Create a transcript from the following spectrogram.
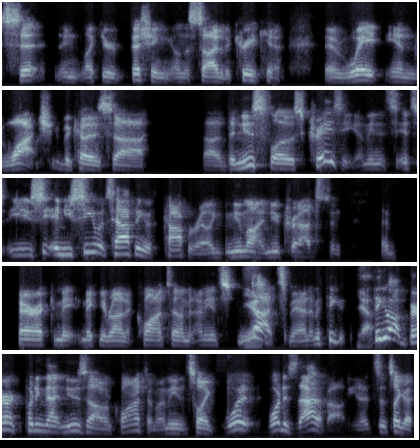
sit and like you're fishing on the side of the creek, you know, and wait and watch because uh, uh, the news flow is crazy. I mean, it's it's you see and you see what's happening with copper, right? like Newmont, Newcrest, and, and Barrick ma- making a run at Quantum. And I mean, it's yeah. nuts, man. I mean, think yeah. think about Barrick putting that news out on Quantum. I mean, it's like what what is that about? You know, it's it's like a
